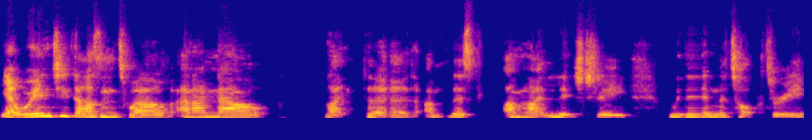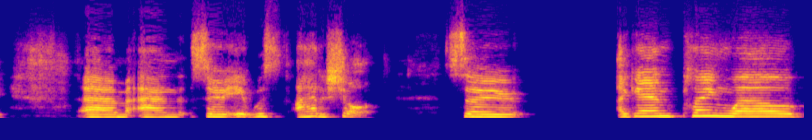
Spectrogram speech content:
Yeah, we're in 2012, and I'm now like third. I'm this. I'm like literally within the top three. Um, and so it was. I had a shot. So again, playing well,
